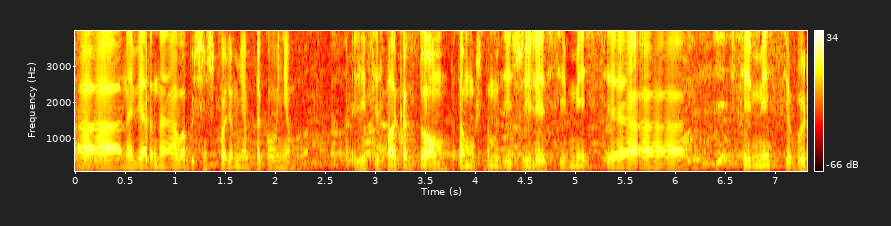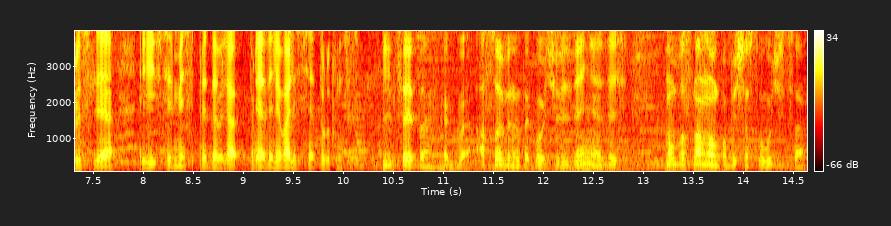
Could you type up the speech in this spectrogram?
Э, наверное, в обычной школе у меня бы такого не было. Лицей стал как дом, потому что мы здесь жили все вместе, э, все вместе выросли и все вместе преодолевали, преодолевали все трудности. Лицей это как бы особенно такое учреждение здесь. Ну, в основном по большинству учатся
